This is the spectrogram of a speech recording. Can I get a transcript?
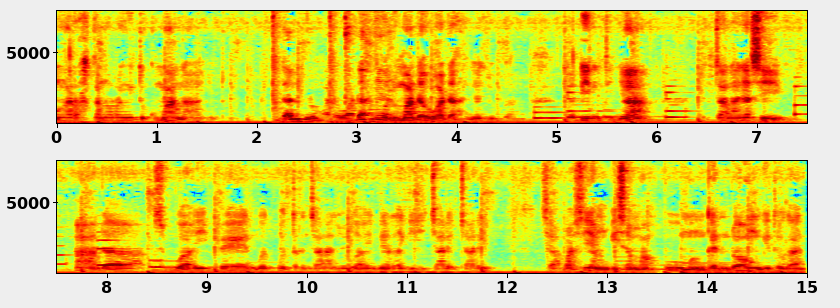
mengarahkan orang itu ke mana gitu dan belum ada wadahnya belum ada wadahnya juga. Jadi intinya rencananya sih ada sebuah event buat buat rencana juga. Ini lagi cari-cari siapa sih yang bisa mampu menggendong gitu kan.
